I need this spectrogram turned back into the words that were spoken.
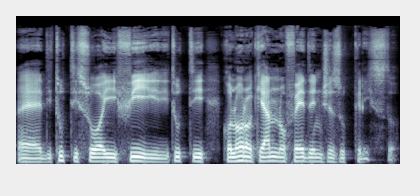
eh, di tutti i suoi figli, di tutti coloro che hanno fede in Gesù Cristo.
